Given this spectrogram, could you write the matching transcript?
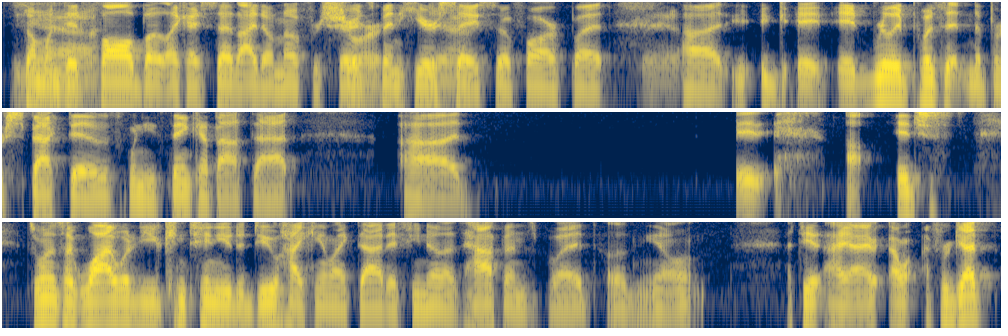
someone Yeah. did fall, but like I said, I don't know for sure. It's been hearsay Yeah. so far, but uh, it, it it really puts it into perspective when you think about that. Uh, it uh, it's just it's one. It's like why would you continue to do hiking like that if you know that happens? But uh, you know, at the I, I I forget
